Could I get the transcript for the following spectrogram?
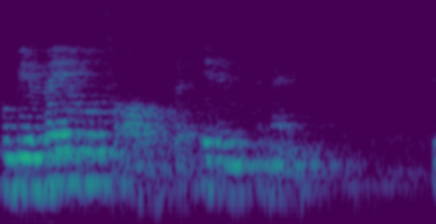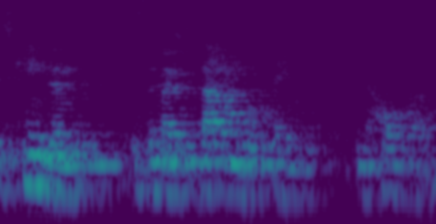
will be available to all but hidden to many, this kingdom is the most valuable thing in the whole world.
